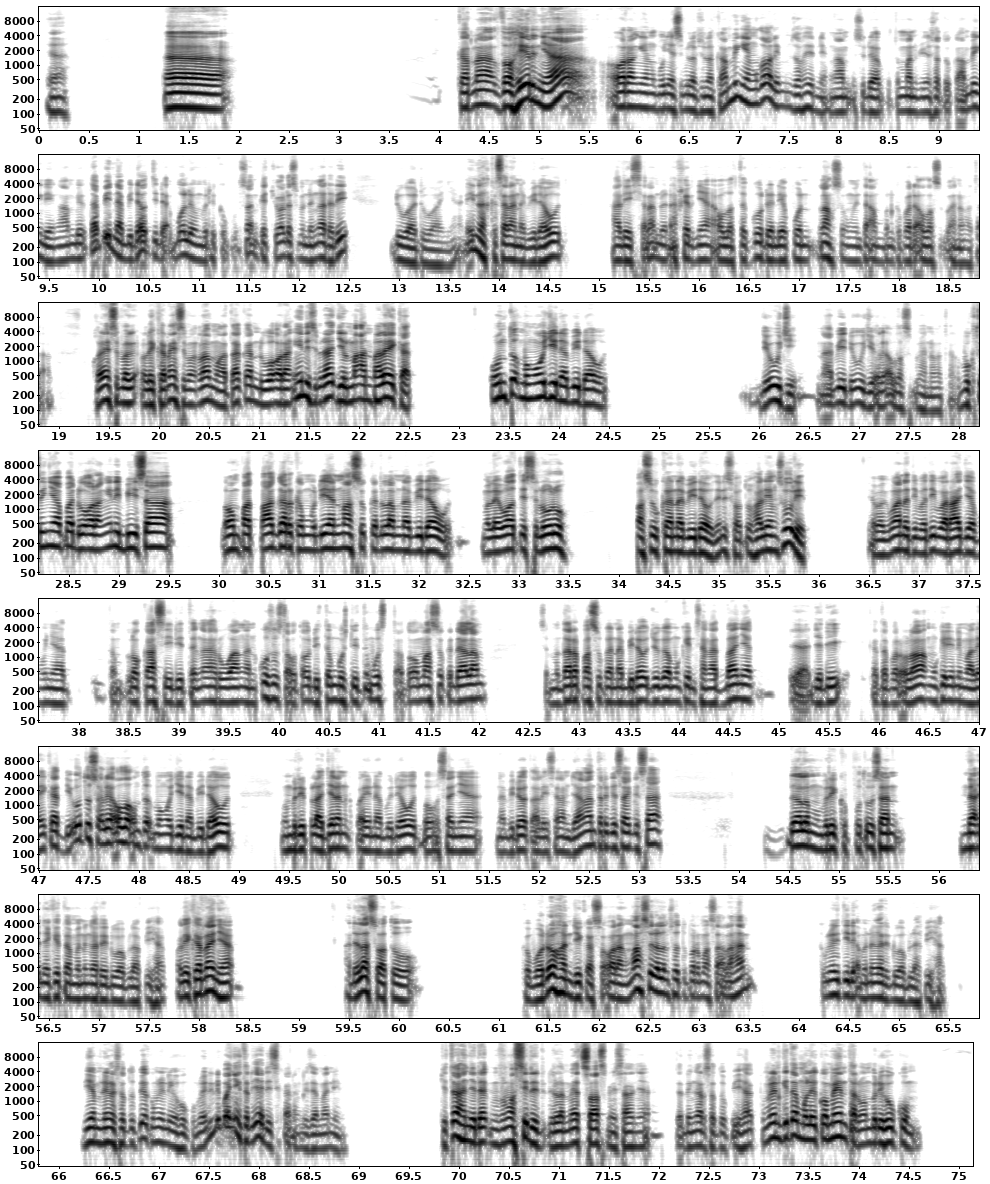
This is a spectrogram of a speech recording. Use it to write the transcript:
ya uh, karena zahirnya orang yang punya 99 kambing yang zalim zahirnya sudah teman punya satu kambing dia ngambil tapi Nabi Daud tidak boleh memberi keputusan kecuali harus mendengar dari dua-duanya inilah kesalahan Nabi Daud alaihissalam dan akhirnya Allah tegur dan dia pun langsung minta ampun kepada Allah Subhanahu wa taala. Karena sebagai oleh karena sebagian Allah mengatakan dua orang ini sebenarnya jelmaan malaikat untuk menguji Nabi Daud. Diuji, Nabi diuji oleh Allah Subhanahu wa taala. Buktinya apa? Dua orang ini bisa lompat pagar kemudian masuk ke dalam Nabi Daud, melewati seluruh pasukan Nabi Daud. Ini suatu hal yang sulit. Ya bagaimana tiba-tiba raja punya lokasi di tengah ruangan khusus tahu-tahu ditembus ditembus tahu-tahu masuk ke dalam sementara pasukan Nabi Daud juga mungkin sangat banyak ya jadi kata para ulama mungkin ini malaikat diutus oleh Allah untuk menguji Nabi Daud memberi pelajaran kepada Nabi Daud bahwasanya Nabi Daud alaihissalam jangan tergesa-gesa dalam memberi keputusan hendaknya kita mendengar dari dua belah pihak. Oleh karenanya adalah suatu kebodohan jika seorang masuk dalam suatu permasalahan kemudian tidak mendengar dua belah pihak. Dia mendengar satu pihak kemudian dia hukum. Dan ini banyak terjadi sekarang di zaman ini. Kita hanya dapat informasi di dalam medsos misalnya, kita dengar satu pihak, kemudian kita mulai komentar, memberi hukum.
